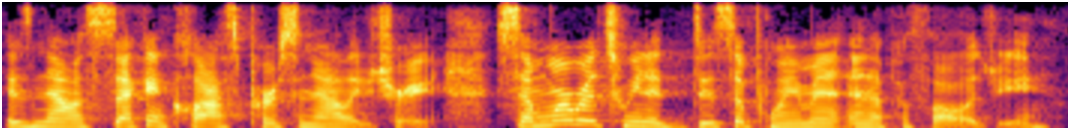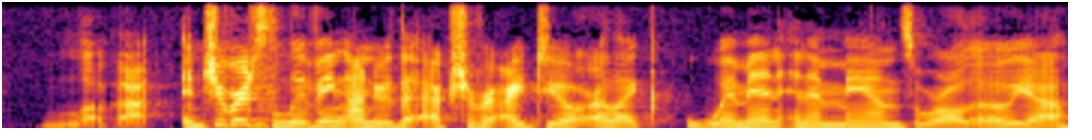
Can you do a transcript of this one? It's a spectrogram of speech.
is now a second-class personality trait, somewhere between a disappointment and a pathology. Love that. Introverts living under the extrovert ideal are like women in a man's world. Oh, yeah.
